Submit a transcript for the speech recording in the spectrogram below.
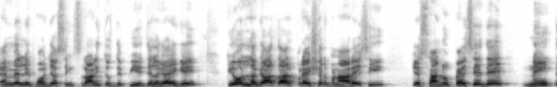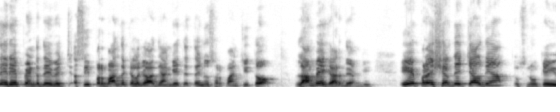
ਐਮਐਲਏ ਫੌਜਾ ਸਿੰਘ ਸਰਾਲੀ ਤੇ ਉਸਦੇ ਪੀਏ ਤੇ ਲਗਾਏ ਗਏ ਕਿ ਉਹ ਲਗਾਤਾਰ ਪ੍ਰੈਸ਼ਰ ਬਣਾ ਰਹੇ ਸੀ ਕਿ ਸਾਨੂੰ ਪੈਸੇ ਦੇ, ਨਹੀਂ ਤੇਰੇ ਪਿੰਡ ਦੇ ਵਿੱਚ ਅਸੀਂ ਪ੍ਰਬੰਧਕ ਲਗਾ ਦਿਆਂਗੇ ਤੇ ਤੈਨੂੰ ਸਰਪੰਚੀ ਤੋਂ ਲਾਂਭੇ ਕਰ ਦਿਆਂਗੇ। ਇਹ ਪ੍ਰੈਸ਼ਰ ਦੇ ਚੱਲਦਿਆਂ ਉਸ ਨੂੰ ਕਈ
